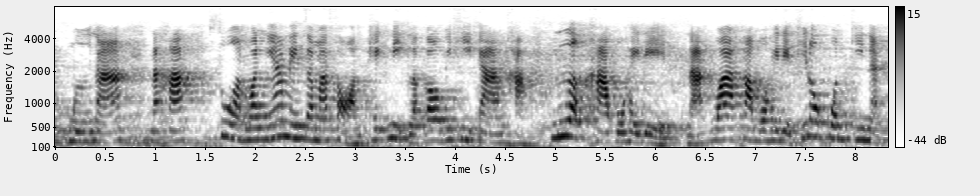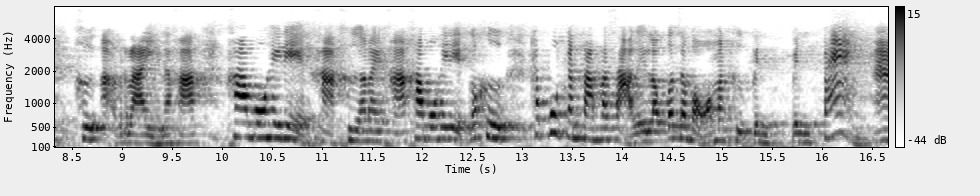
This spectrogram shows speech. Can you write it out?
ทุกๆมื้อนะนะคะ ส่วนวันนี้เมย์จะมาสอนเทคนิคแล้วก็วิธีการค่ะ เลือกคาร์โบไฮเดรตนะว่าคาร์โบไฮเดรตที่เราควรกินน่ยคืออะไรนะคะคาร์โบไฮเดรตค่ะ คืออะไรคะคาร์โบไฮเดรตก็คือถ้าพูดกันตามภาษาเลยเราก็จะบอกว่ามันคือเป็นเป็นแป้งอ่า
